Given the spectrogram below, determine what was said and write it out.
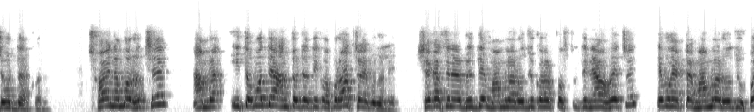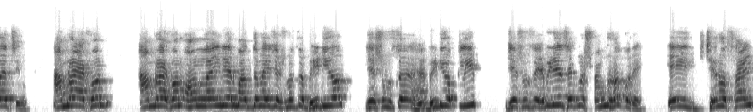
জোরদার করে। ছয় নম্বর হচ্ছে আমরা ইতোমধ্যে আন্তর্জাতিক অপরাধ ট্রাইব্যুনালে শেখ হাসিনার বিরুদ্ধে মামলা রুজু করার প্রস্তুতি নেওয়া হয়েছে এবং একটা মামলা রুজু হয়েছে আমরা এখন আমরা এখন অনলাইনের মাধ্যমে যে সমস্ত ভিডিও, যে সমস্ত ভিডিও ক্লিপ, যে সমস্ত এভিডেন্স এগুলো সংগ্রহ করে এই জেনোসাইড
